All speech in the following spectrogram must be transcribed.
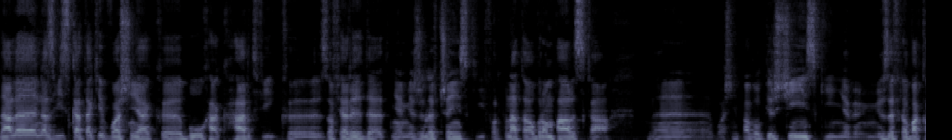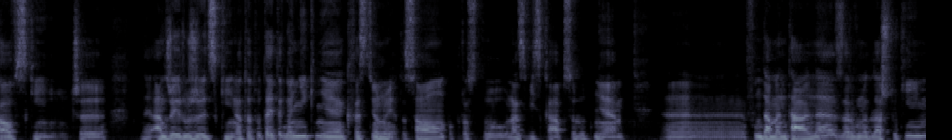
no ale nazwiska takie właśnie jak e, Buchak, Hartwig, e, Zofia Rydet, nie wiem, Jerzy Lewczyński, Fortunata Obrąpalska, e, właśnie Paweł Pierściński, nie wiem, Józef Robakowski, czy Andrzej Różycki, no to tutaj tego nikt nie kwestionuje. To są po prostu nazwiska absolutnie fundamentalne, zarówno dla sztuki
